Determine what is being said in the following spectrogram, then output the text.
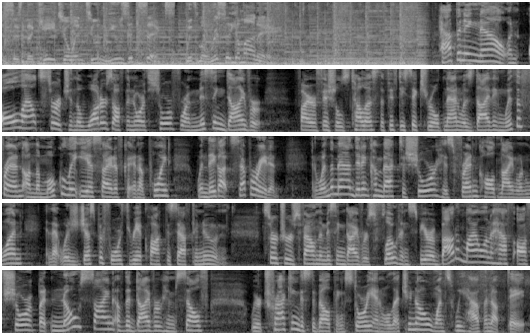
This is the KHON2 News at 6 with Marissa Yamane. Happening now, an all-out search in the waters off the North Shore for a missing diver. Fire officials tell us the 56-year-old man was diving with a friend on the Mokuleia side of Kaena Point when they got separated. And when the man didn't come back to shore, his friend called 911, and that was just before 3 o'clock this afternoon. Searchers found the missing diver's float and spear about a mile and a half offshore, but no sign of the diver himself. We're tracking this developing story and we'll let you know once we have an update.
